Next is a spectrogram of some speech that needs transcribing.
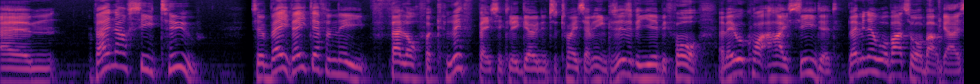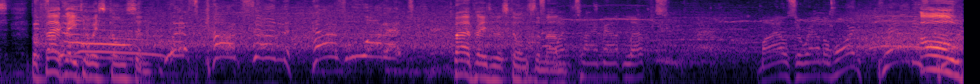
Um, they're now C two, so they they definitely fell off a cliff basically going into 2017 because this is the year before and they were quite high seeded. Let me know what that's all about, guys. But fair play to Wisconsin. Wisconsin has won it. Fair play to Wisconsin, man. Timeout left. Miles around the horn. Oh,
